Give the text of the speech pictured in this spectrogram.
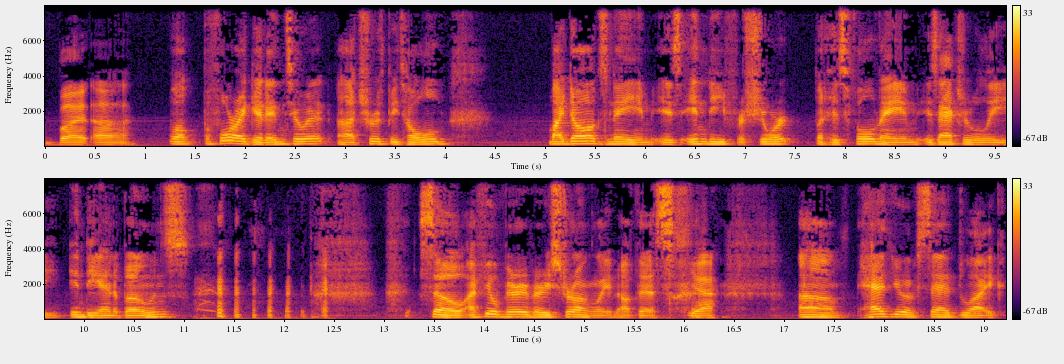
but uh Well, before I get into it, uh, truth be told, my dog's name is Indy for short, but his full name is actually Indiana Bones. so I feel very, very strongly about this. yeah. Um, had you have said like,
